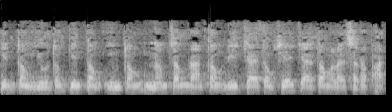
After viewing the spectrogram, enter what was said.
กินต้องอยู่ต้องกินต้องอิ่มต้องน้ำสำราญต้องดีใจต้องเสียใจต้องอะไรสารพัด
